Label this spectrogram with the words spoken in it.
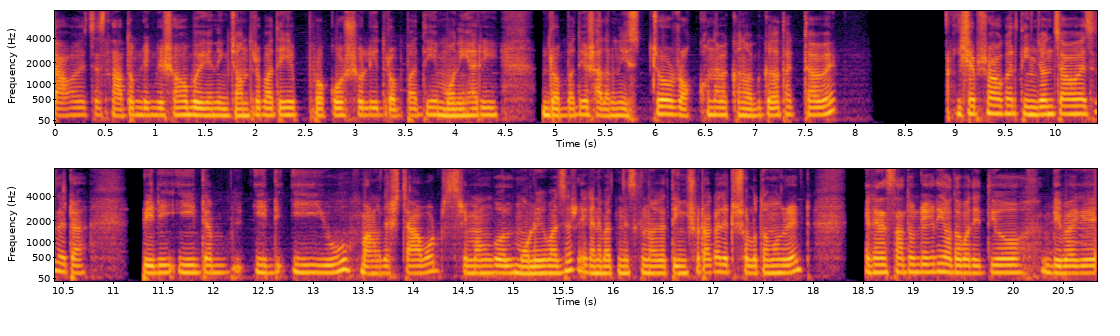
চা হয়েছে স্নাতক ডিগ্রি সহ বৈজ্ঞানিক যন্ত্রপাতি, প্রকৌশলী, দ্রব্যাদি, মণিহারি দ্রব্যাদি ও সাধারণ স্টোর রক্ষণাবেক্ষণ অভিজ্ঞতা থাকতে হবে। হিসাব সহকারে তিনজন চা হয়েছে, যেটা পিডিইউ বাংলাদেশ চা বোর্ড শ্রীমঙ্গল, মৌলভীবাজার, এখানে বেতন স্কেল নয় হাজার তিনশো টাকা, যেটা ষোলোতম গ্রেড। এখানে স্নাতক ডিগ্রি অথবা দ্বিতীয় বিভাগে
